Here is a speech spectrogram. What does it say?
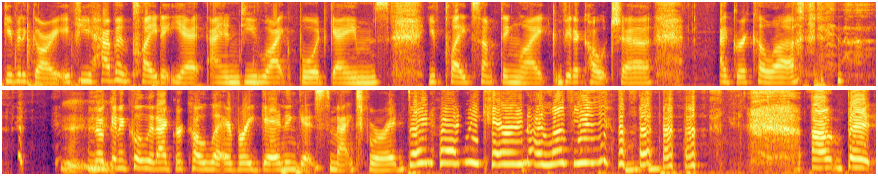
give it a go. If you haven't played it yet and you like board games, you've played something like Viticulture, Agricola. I'm not going to call it Agricola ever again and get smacked for it. Don't hurt me, Karen. I love you. um, but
